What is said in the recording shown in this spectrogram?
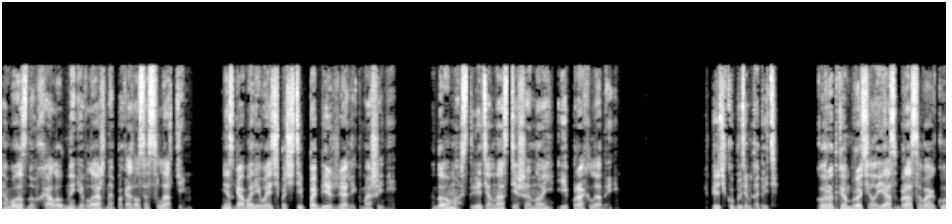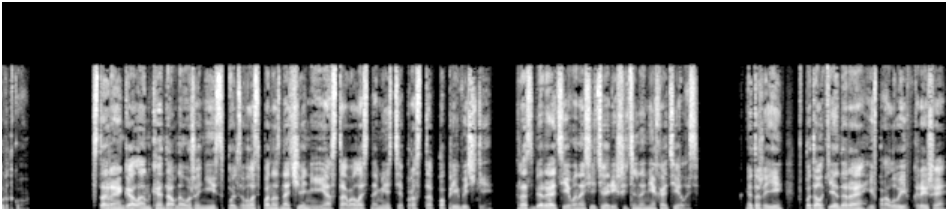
Воздух, холодный и влажный, показался сладким. Не сговариваясь, почти побежали к машине. Дом встретил нас тишиной и прохладой. «Печку будем топить». Коротко бросил я, сбрасывая куртку. Старая голландка давно уже не использовалась по назначению и оставалась на месте просто по привычке. Разбирать и выносить ее решительно не хотелось. Это же и в потолке дыра, и в полу, и в крыше.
